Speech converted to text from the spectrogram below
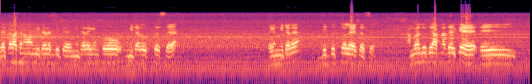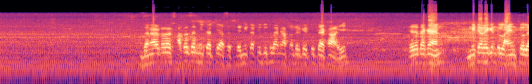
দেখতে পাচ্ছেন আমার মিটারের দিকে। মিটারে কিন্তু মিটার উঠতেছে। দেখেন মিটারে বিদ্যুৎ চলে এসেছে। আমরা যদি আপনাদেরকে এই জেনারেটরের সাথে যে মিটারটি আছে, সেই মিটারটি যদি আমি আপনাদেরকে একটু দেখাই, এই যে দেখেন মিটারে কিন্তু লাইন চলে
